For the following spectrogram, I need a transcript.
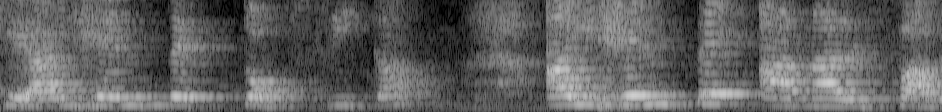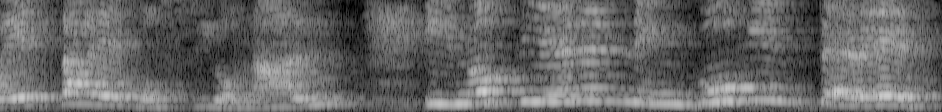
que hay gente tóxica? Hay gente analfabeta emocional y no tienen ningún interés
